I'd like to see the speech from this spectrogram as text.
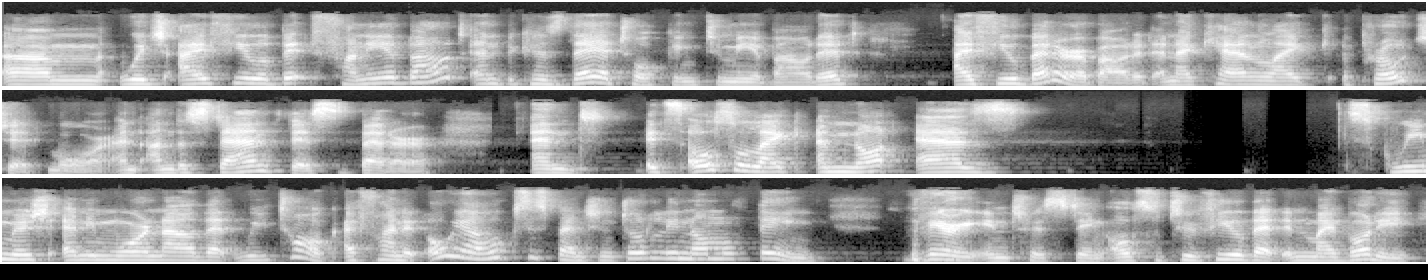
um, which I feel a bit funny about. And because they're talking to me about it, I feel better about it and I can like approach it more and understand this better. And it's also like I'm not as squeamish anymore now that we talk. I find it, oh yeah, hook suspension, totally normal thing. Very interesting also to feel that in my body,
